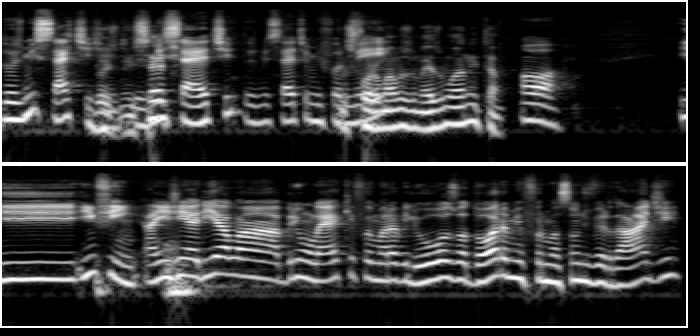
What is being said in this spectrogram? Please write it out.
2007, 2007? 2007. 2007 eu me formei. Nos formamos no mesmo ano, então. Ó. E, enfim, a engenharia ela abriu um leque, foi maravilhoso, adoro a minha formação de verdade.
